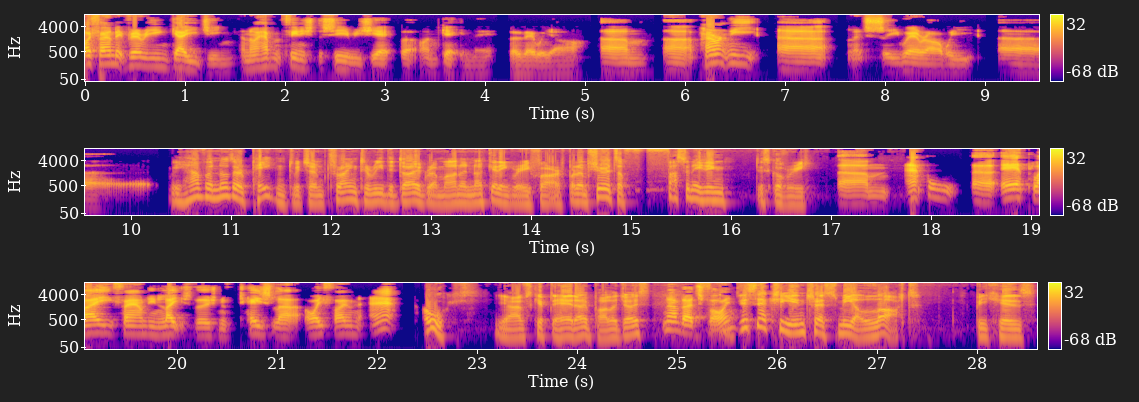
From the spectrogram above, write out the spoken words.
I found it very engaging, and I haven't finished the series yet, but I'm getting there. So there we are. Um, uh, apparently, uh, let's see, where are we? We have another patent which I'm trying to read the diagram on and not getting very far, but I'm sure it's a fascinating discovery. um, Apple uh, AirPlay found in latest version of Tesla iPhone app. Oh, yeah, I've skipped ahead. I apologize. No, that's fine. This actually interests me a lot because,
